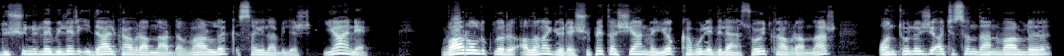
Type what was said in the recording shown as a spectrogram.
düşünülebilir ideal kavramlarda varlık sayılabilir. Yani var oldukları alana göre şüphe taşıyan ve yok kabul edilen soyut kavramlar ontoloji açısından varlığı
